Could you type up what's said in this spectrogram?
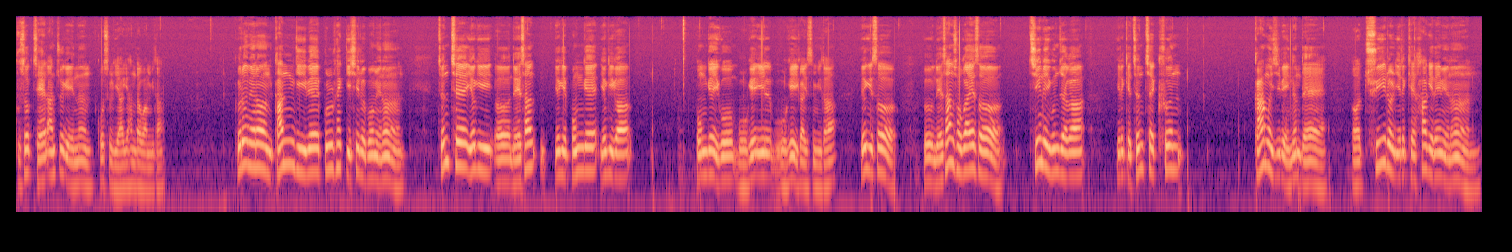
구석 제일 안쪽에 있는 곳을 이야기한다고 합니다. 그러면은 간기의 불획기시를 보면은 전체 여기 어 내산 여기 본계 여기가 본계이고 모계 1, 모계 2가 있습니다. 여기서 그 뇌산 소가에서 진의 군자가 이렇게 전체 큰 감의 집에 있는데 어, 추위를 이렇게 하게 되면은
